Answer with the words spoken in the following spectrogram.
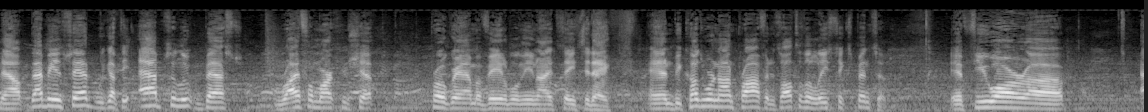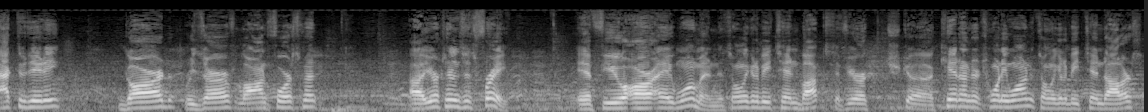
Now, that being said, we got the absolute best rifle marksmanship program available in the United States today. And because we're nonprofit, it's also the least expensive. If you are uh, active duty, guard, reserve, law enforcement, uh, your attendance is free. If you are a woman, it's only going to be 10 bucks. If you're a uh, kid under 21, it's only going to be $10.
